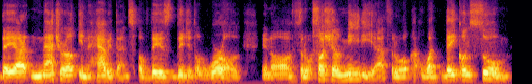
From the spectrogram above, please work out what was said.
They are natural inhabitants of this digital world, you know, through social media, through what they consume,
